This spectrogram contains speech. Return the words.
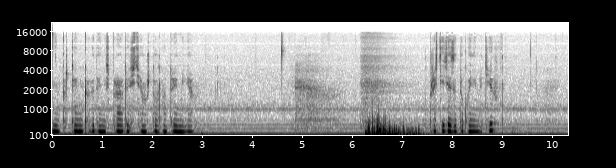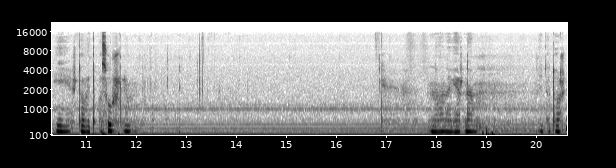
Мне кажется, я никогда не справлюсь с тем, что внутри меня. Простите за такой негатив и что вы это послушали. Но, наверное, это то, что,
